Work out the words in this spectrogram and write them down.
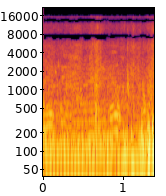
Okay,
